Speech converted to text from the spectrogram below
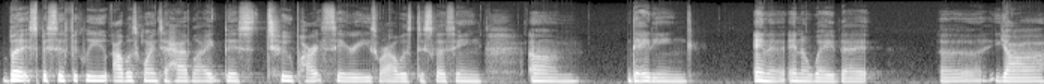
but specifically, I was going to have like this two part series where I was discussing um, dating in a in a way that uh, Yah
